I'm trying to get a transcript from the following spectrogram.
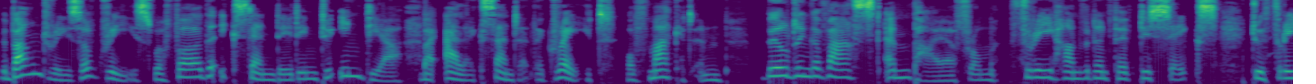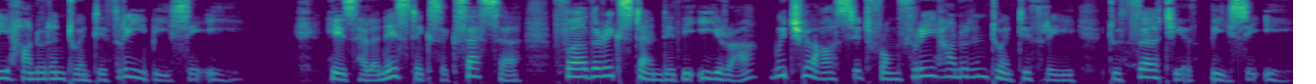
The boundaries of Greece were further extended into India by Alexander the Great of Macedon, building a vast empire from 356 to 323 BCE. His Hellenistic successor further extended the era which lasted from 323 to 30th BCE.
